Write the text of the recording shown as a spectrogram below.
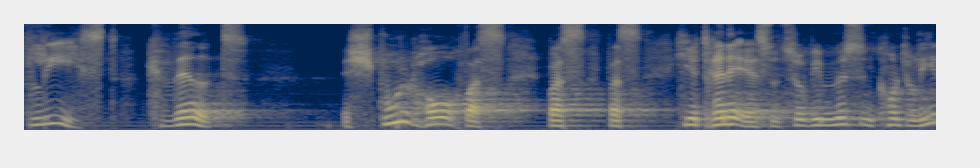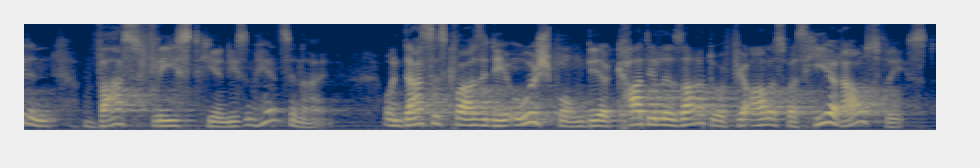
fließt, quillt, es sprudelt hoch, was, was, was hier drin ist. Und so, wir müssen kontrollieren, was fließt hier in diesem Herz hinein. Und das ist quasi der Ursprung, der Katalysator für alles, was hier rausfließt.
